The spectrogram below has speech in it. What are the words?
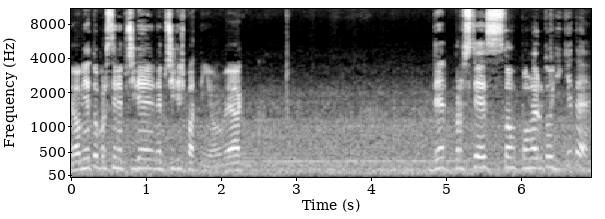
Jo, mně to prostě nepřijde, nepřijde špatný, jo. Jak jde prostě z toho pohledu toho dítěte.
